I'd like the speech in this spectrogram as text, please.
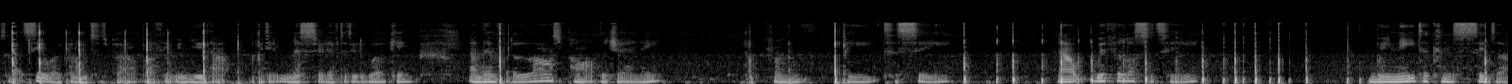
So that's zero kilometers per hour, but I think we knew that. We didn't necessarily have to do the working. And then for the last part of the journey, from B to C, now with velocity, we need to consider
